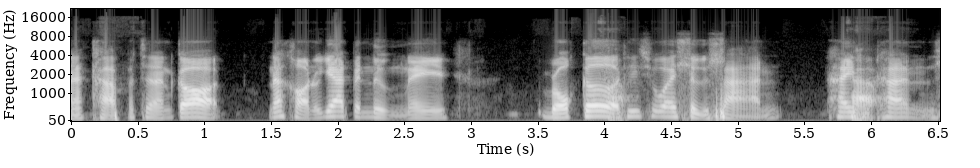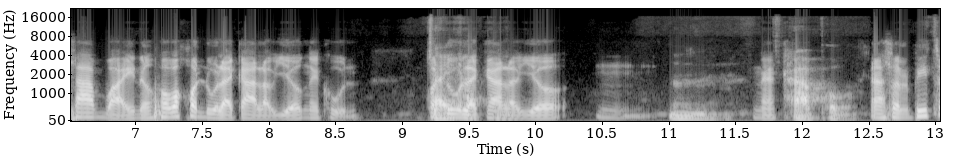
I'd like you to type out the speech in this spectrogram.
นะครับ เพราะฉะนั้นก็นะขออนุญาตเป็นหนึ่งในโบรกเกอร์ที่ช่วยสื่อสารให้ทุกท่านทราบไว้เนอะเพราะว่าคนดูรายการเราเยอะไงคุณ คนดูรายการเราเยอะ อืมนะครับผมอ่าส่วนพี่โจ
